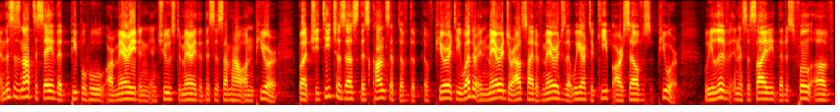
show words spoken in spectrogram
And this is not to say that people who are married and, and, choose to marry that this is somehow unpure, but she teaches us this concept of the of purity, whether in marriage or outside of marriage, that we are to keep ourselves pure. We live in a society that is full of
